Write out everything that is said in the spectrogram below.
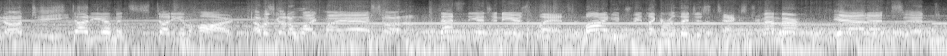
Great Study him and study him hard. I was gonna wipe my ass on him. That's the engineer's plan. Mine you treat like a religious text, remember? Yeah, that's it.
